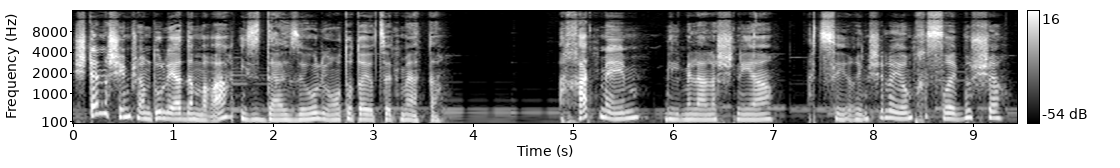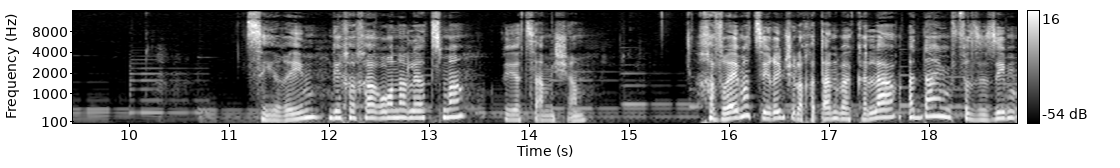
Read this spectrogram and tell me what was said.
שתי נשים שעמדו ליד המראה הזדעזעו לראות אותה יוצאת מהתא. אחת מהן מלמלה לשנייה, הצעירים של היום חסרי בושה. צעירים? גיחכה רונה לעצמה, ויצאה משם. חבריהם הצעירים של החתן והכלה עדיין מפזזים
